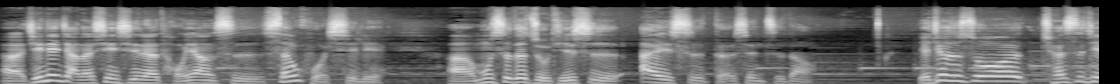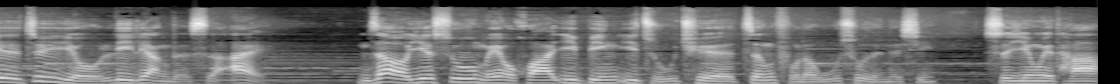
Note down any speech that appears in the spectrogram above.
呃，今天讲的信息呢，同样是生活系列。啊，牧师的主题是“爱是得胜之道”，也就是说，全世界最有力量的是爱。你知道，耶稣没有花一兵一卒，却征服了无数人的心，是因为他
